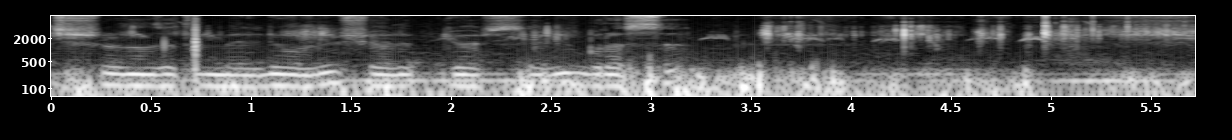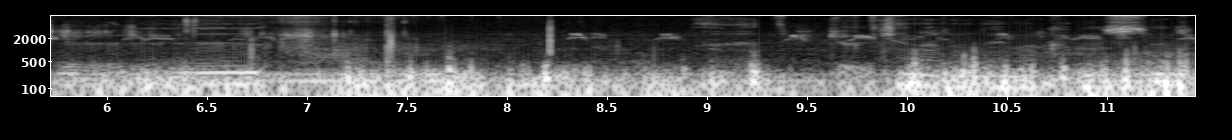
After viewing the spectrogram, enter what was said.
şuradan zaten belli oluyor. Şöyle göstereyim. Burası şöyle evet göl kenarındayım arkadaşlar.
